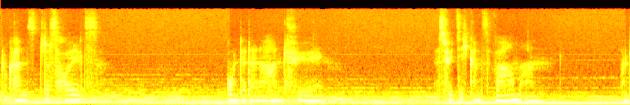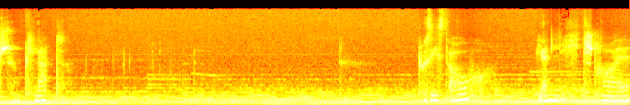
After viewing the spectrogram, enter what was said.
Du kannst das Holz unter deiner Hand fühlen. Es fühlt sich ganz warm an und schön glatt. Du siehst auch, wie ein Lichtstrahl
